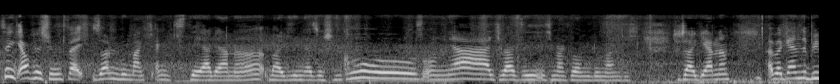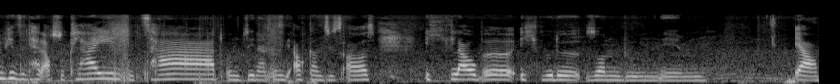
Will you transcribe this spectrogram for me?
Finde ich auch sehr schön, weil Sonnenblumen mag ich eigentlich sehr gerne, weil die sind ja so schön groß und ja, ich weiß nicht, ich mag Sonnenblumen eigentlich total gerne. Aber Gänseblümchen sind halt auch so klein und zart und sehen dann irgendwie auch ganz süß aus. Ich glaube, ich würde Sonnenblumen nehmen. Ja,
